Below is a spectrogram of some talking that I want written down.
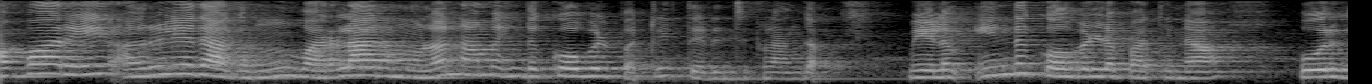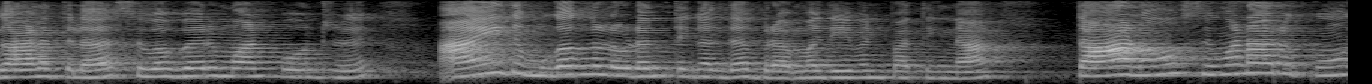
அவ்வாறே அருளியதாகவும் வரலாறு மூலம் நாம் இந்த கோவில் பற்றி தெரிஞ்சுக்கலாங்க. மேலும் இந்த கோவிலில் பார்த்தீங்கன்னா ஒரு காலத்தில் சிவபெருமான் போன்று ஐந்து முகங்களுடன் திகழ்ந்த பிரம்மதேவன் பார்த்தீங்கன்னா தானும் சிவனாருக்கும்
